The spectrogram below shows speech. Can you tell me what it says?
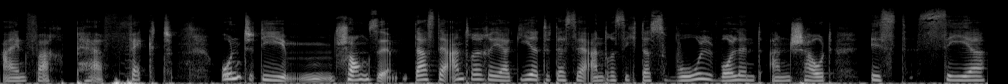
einfach perfekt. Und die mm, Chance, dass der andere reagiert, dass der andere sich das wohlwollend anschaut, ist sehr,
